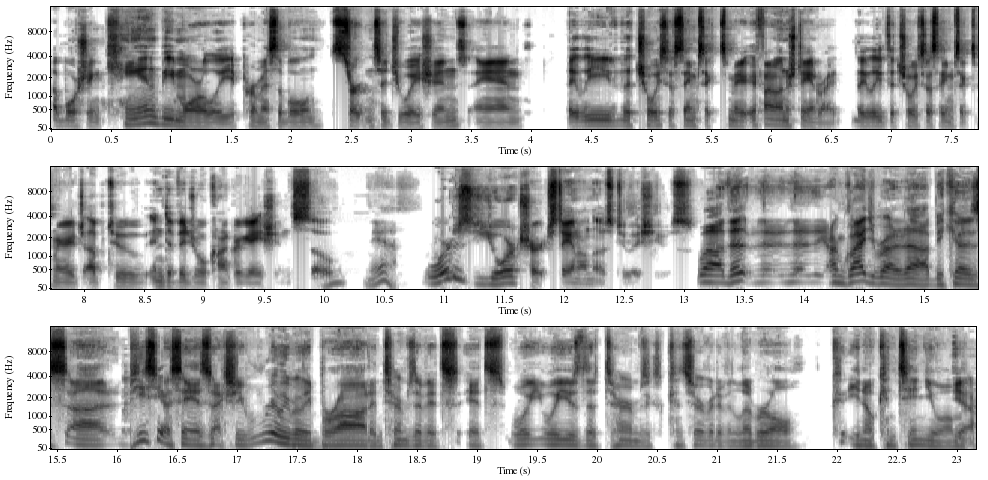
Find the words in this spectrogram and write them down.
abortion can be morally permissible in certain situations, and they leave the choice of same-sex marriage. If I understand right, they leave the choice of same-sex marriage up to individual congregations. So, yeah. where does your church stand on those two issues? Well, the, the, the, I'm glad you brought it up because uh, PCUSA is actually really, really broad in terms of its its. We'll, we'll use the terms conservative and liberal, you know, continuum. Yeah,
